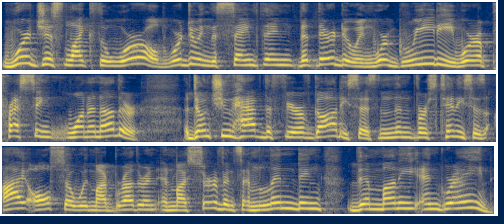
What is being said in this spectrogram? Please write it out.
We're just like the world. We're doing the same thing that they're doing. We're greedy. We're oppressing one another. Don't you have the fear of God? He says. And then verse 10, he says, I also with my brethren and my servants am lending them money and grain.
